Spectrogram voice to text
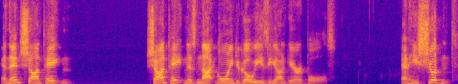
And then Sean Payton. Sean Payton is not going to go easy on Garrett Bolles. And he shouldn't.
